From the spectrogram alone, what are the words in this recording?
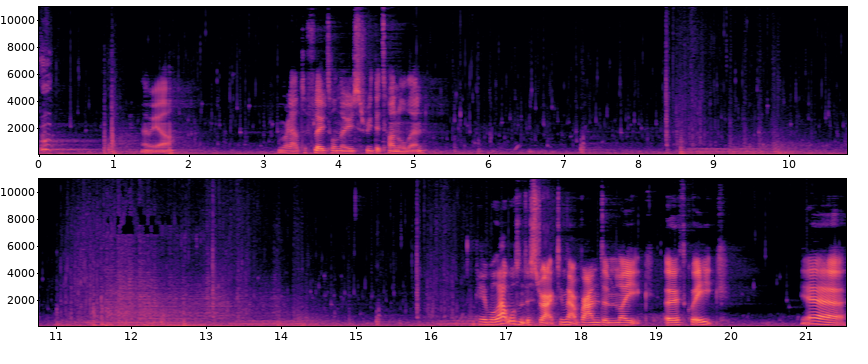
There we are. We're allowed to float on those through the tunnel then. Okay, well that wasn't distracting, that random, like, earthquake. Yeah.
